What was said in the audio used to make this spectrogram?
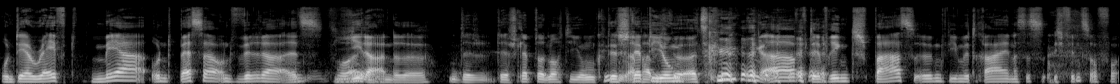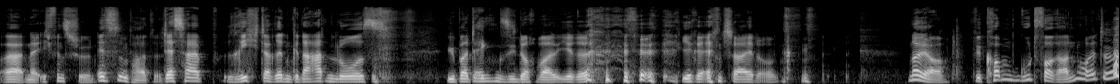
Und der raved mehr und besser und wilder als Voll. jeder andere. Der, der schleppt doch noch die jungen Küken Der ab, schleppt hab die jungen. Küken ab, der bringt Spaß irgendwie mit rein. Das ist, ich find's auch, voll- ah, ne, ich find's schön. Ist sympathisch. Deshalb Richterin gnadenlos, überdenken Sie doch mal Ihre, Ihre Entscheidung. Naja, wir kommen gut voran heute.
